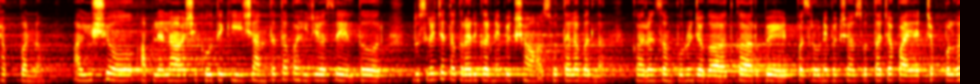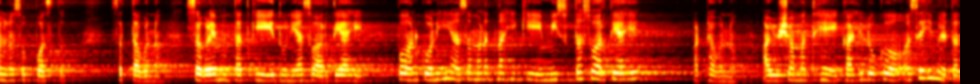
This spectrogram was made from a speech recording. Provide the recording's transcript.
छप्पन्न. आयुष्य आपल्याला शिकवते की शांतता पाहिजे असेल तर दुसऱ्याच्या तक्रारी करण्यापेक्षा स्वतःला बदला. कारण संपूर्ण जगात कारपेट पसरवण्यापेक्षा स्वतःच्या पायात चप्पल घालणं सोपं असतं. सत्तावन्न. सगळे म्हणतात की दुनिया स्वार्थी आहे. पण कोणीही असं म्हणत नाही की मी सुद्धा स्वार्थी आहे? अठ्ठावन्न. आयुष्यामध्ये काही लोक असेही मिळतात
